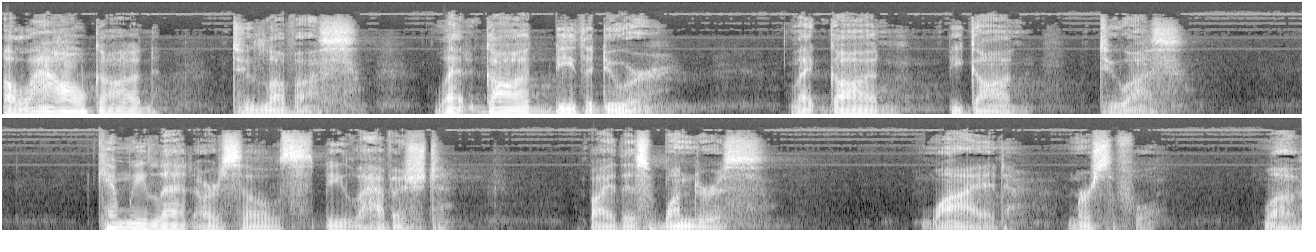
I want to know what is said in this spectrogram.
Allow God to love us. Let God be the doer. Let God be God to us. Can we let ourselves be lavished by this wondrous, wide, merciful love?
